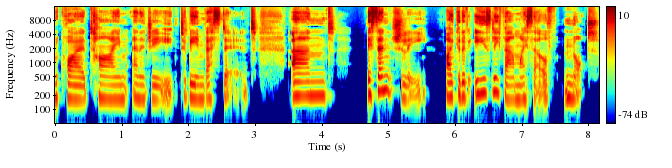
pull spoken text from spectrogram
required time, energy to be invested. And essentially, I could have easily found myself not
